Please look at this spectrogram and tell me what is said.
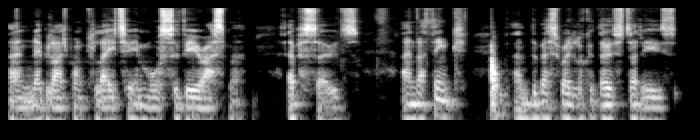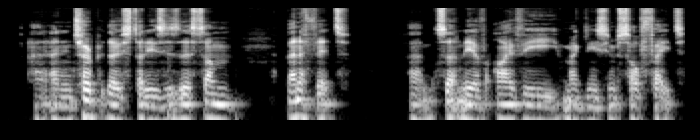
and nebulized bronchodilator in more severe asthma episodes. And I think um, the best way to look at those studies and, and, interpret those studies is there's some benefit, um, certainly of IV magnesium sulfate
